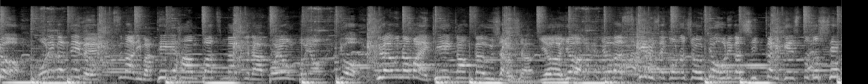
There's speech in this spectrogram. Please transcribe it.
よ俺がデブつまりは低反発枕ぽよんぽよん。よクラブの前警官がうじゃうじゃ。いやいややばすぎるぜこの状況。俺がしっかりゲストとして。か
